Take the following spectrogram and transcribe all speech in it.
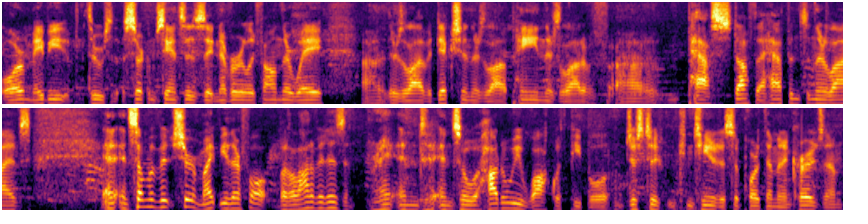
or maybe through circumstances they never really found their way. Uh, there's a lot of addiction, there's a lot of pain, there's a lot of uh, past stuff that happens in their lives and, and some of it sure might be their fault, but a lot of it isn't, right? And and so how do we walk with people just to continue to support them and encourage them?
